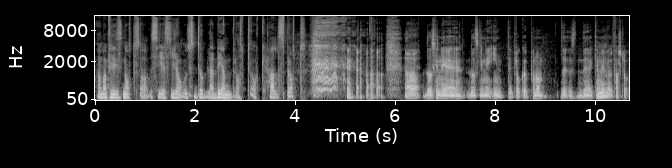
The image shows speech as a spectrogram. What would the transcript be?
har man precis nåtts av C.S. Jones dubbla benbrott och halsbrott. ja, då ska, ni, då ska ni inte plocka upp honom. Det, det kan vi Mm. väl fastslå.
